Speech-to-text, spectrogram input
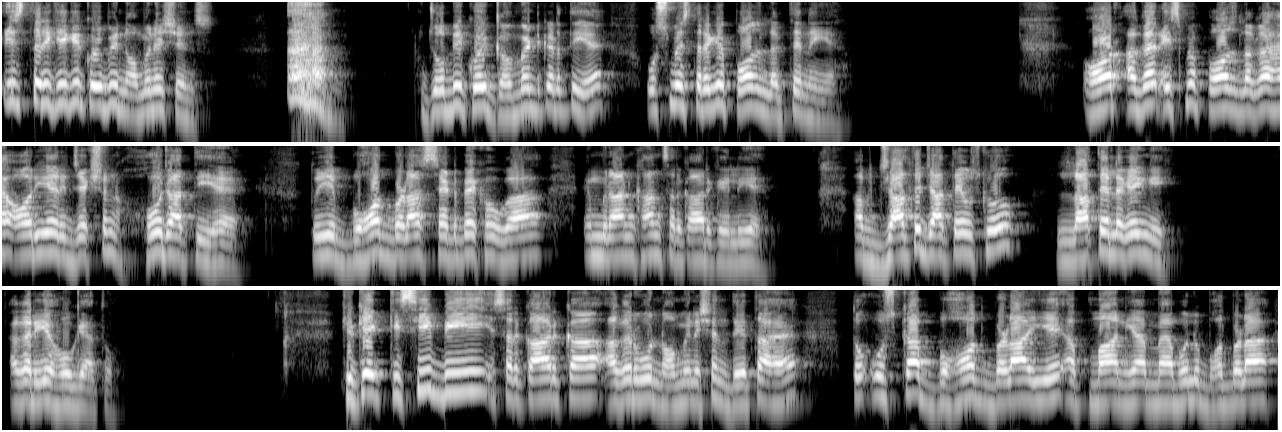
इस तरीके के कोई भी नॉमिनेशंस जो भी कोई गवर्नमेंट करती है, उसमें इस तरह के पॉज लगते नहीं है। और अगर इसमें पॉज लगा है और ये रिजेक्शन हो जाती है तो ये बहुत बड़ा सेटबैक होगा इमरान खान सरकार के लिए। अब जाते जाते उसको लाते लगेंगी, अगर ये हो गया तो। क्योंकि किसी भी सरकार का अगर वो नॉमिनेशन देता है तो उसका बहुत बड़ा ये अपमान या मैं बोलूँ बहुत बड़ा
